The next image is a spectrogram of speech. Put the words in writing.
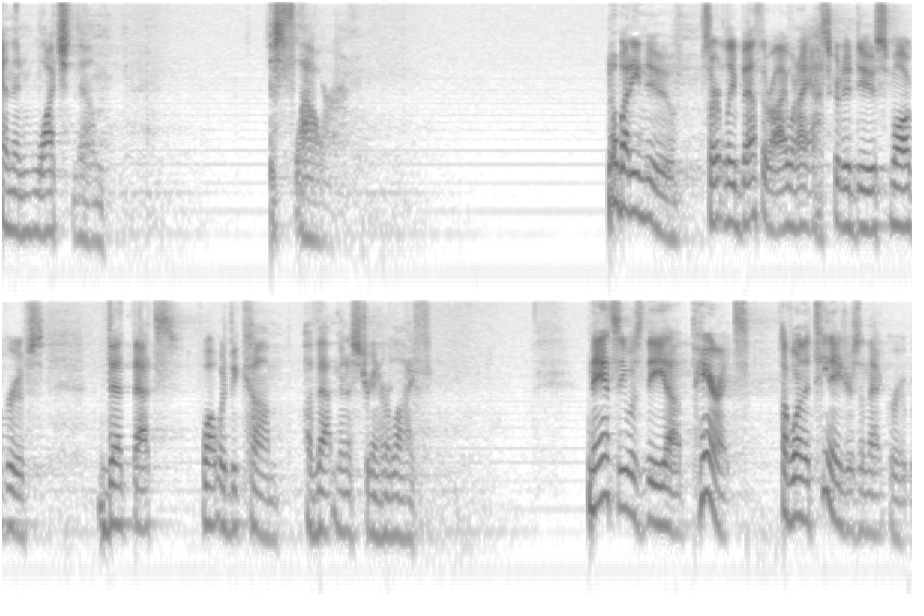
and then watch them just flower. Nobody knew, certainly Beth or I, when I asked her to do small groups, that that's what would become of that ministry in her life. Nancy was the uh, parent of one of the teenagers in that group.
